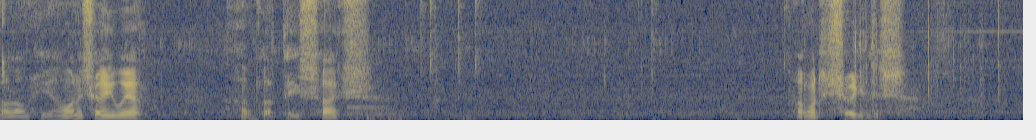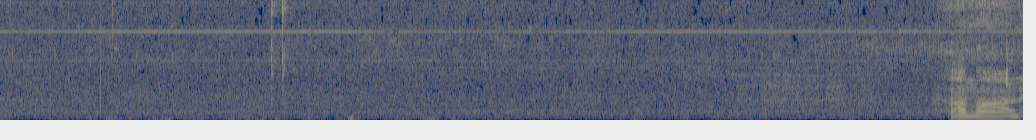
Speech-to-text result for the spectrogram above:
along here. I want to show you where I've got these sites. I want to show you this. I'm on.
